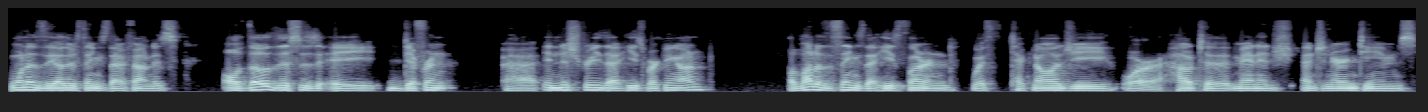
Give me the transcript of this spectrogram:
One of the other things that I found is although this is a different uh, industry that he's working on, a lot of the things that he's learned with technology or how to manage engineering teams,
